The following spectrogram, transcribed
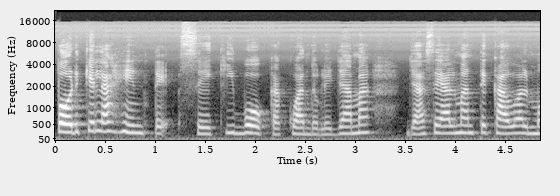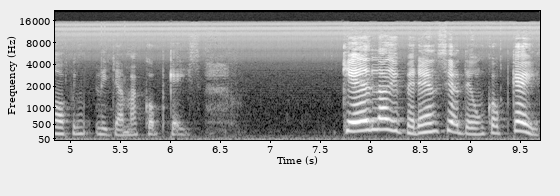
porque la gente se equivoca cuando le llama, ya sea al mantecado al muffin, le llama cupcake. ¿Qué es la diferencia de un cupcake?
